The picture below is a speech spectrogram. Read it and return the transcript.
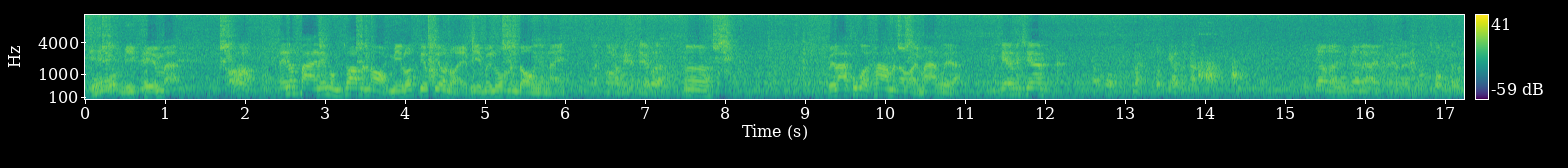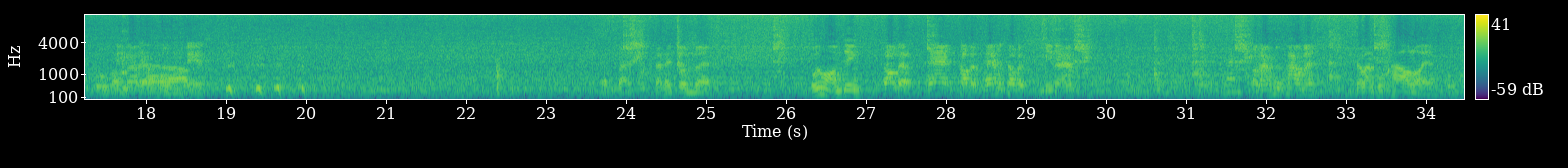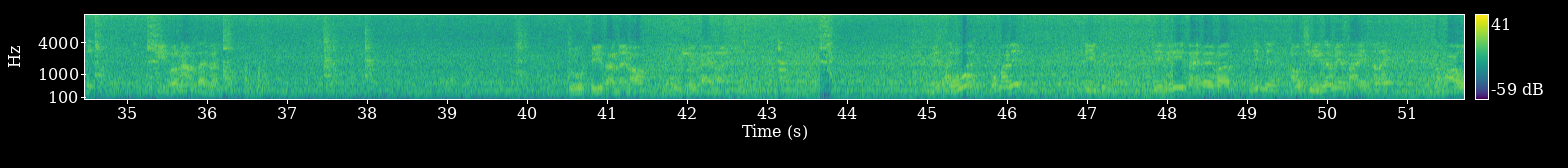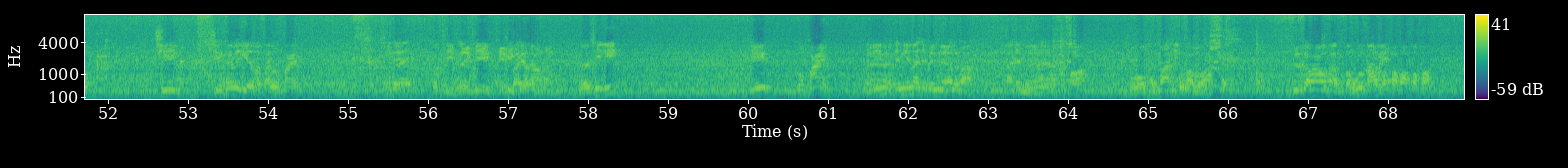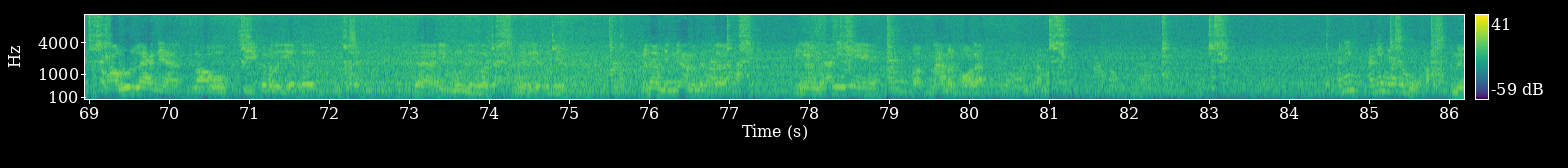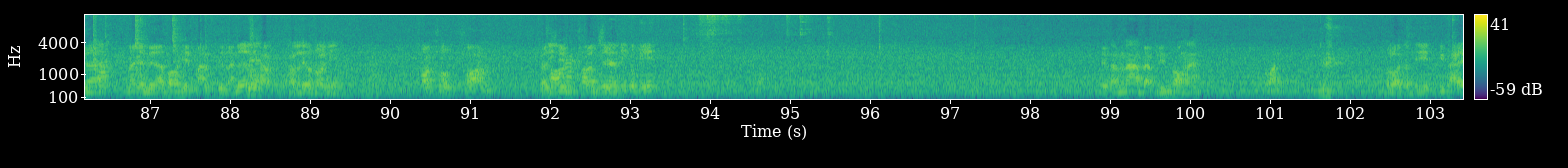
โอ้โหมีเค็มอะ อ๋อ ไอ้น้ำปลานี่ผมชอบมันออกมีรสเปรี้ยวๆหน่อยพี่ ไม่รู้ว่ามันดองยังไง อ๋อนี่กระเทียมเหรอเออ เวลาคลุกกับข้าวมันอร่อยมากเลยอะพี่เชียนพี่เชียนมาชดแก้วหน่อยครับสุดยอดเลยสุดยอดเลยไหนมาแล้วชงแล้วดูดีมากเลยครับโฮมเดย์จัดไปจัดให้ต้นด้วยอุ้ยหอมจริง ชอบแบบแห้งชอบแบบแห้งหรือชอบแบบมีน้ำเอาน้ำคลุกข้าวไหมกำลังคลุกข้าวอร่อยอะฉีกแล้วน้ำใส่เลยดูสีสันหน่อยเนาะโอ้โหดูใกล้ๆหน่อย ไม่ถ่ายโอ้รูโหปผมมานี่ฉีกฉีกที่นี่ใส่ไปประมาณนิดนึง เอาฉีกนะไม่ใส่อะไรกะเพราฉีกฉีกให้ละเอียดแล้วใส่ลงไปฉีกเลยก็ฉีกเลยฉีกฉีกฉีกไปไปกะเพแล้ราวหน่อยเออฉีกอีกฉีกลงไปอันนี้อันนี้น่าจะเป็นเนื้อหรือเปล่า น่าจะเนื้อพอ โอ้โหผมว่านี่พอพอคือกะเพราฝั่งของรุ่นพอน้อยพอพอพอพอกะเพรารุ่นแรกเนี่ย เราฉีกให้มันละเอียดเลย แต่อีกรุ่นหนึ่งเราจะไม่ละเอียดตรงนี้ ไม่น่ามีน้ำแล้วไม่ต้องใส่แล้วมีนี่น้ำด้านนี้นี่เองแบบน้ำมันพอแล้วทำอะไรอันนี้อันนี้เนื้อหมูครับ เนื้อ น่าจะเนื้อเพราะเห็นมันขึ้นแล้ว เนื้อนี่ผัดผัดเร็วหน่อยนี่ช้อนชนช้อนช้อนชิมช้อนชิเนื้มอนี่ก็มี เดี๋ยวทำหน้าแบบลิ้นพองนะร้อนอร่อยทันทีพริกไทย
